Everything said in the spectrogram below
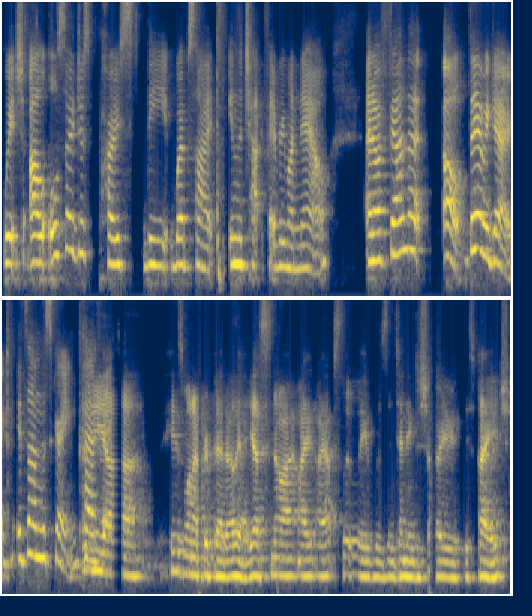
which I'll also just post the website in the chat for everyone now. And I've found that, oh, there we go. It's on the screen. Perfect. Uh, here's one I prepared earlier. Yes, no, I, I absolutely was intending to show you this page.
